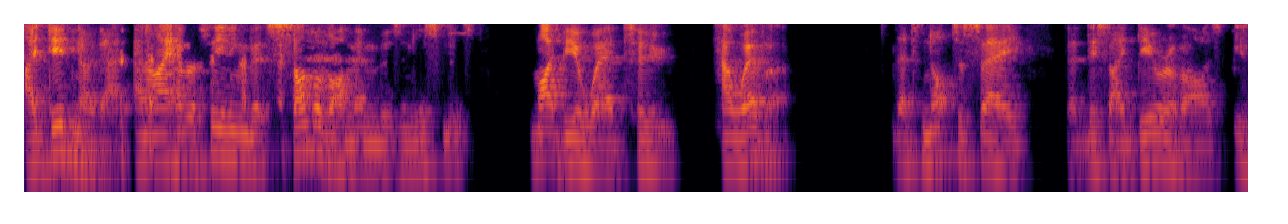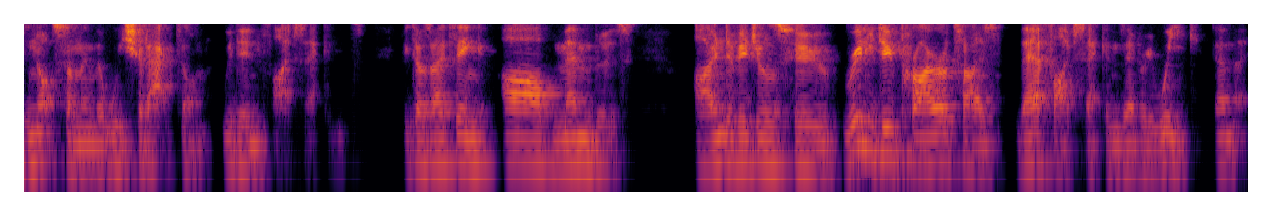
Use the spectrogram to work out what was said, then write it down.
I did know that. And I have a feeling that some of our members and listeners might be aware too. However, that's not to say that this idea of ours is not something that we should act on within five seconds. Because I think our members are individuals who really do prioritize their five seconds every week, don't they?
